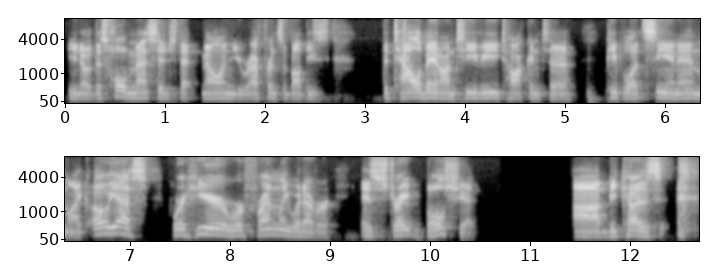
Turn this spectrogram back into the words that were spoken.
you know this whole message that Melon you reference about these the Taliban on TV talking to people at CNN like oh yes we're here we're friendly whatever is straight bullshit. Uh, because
